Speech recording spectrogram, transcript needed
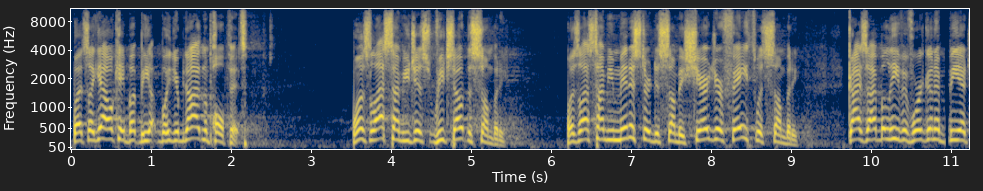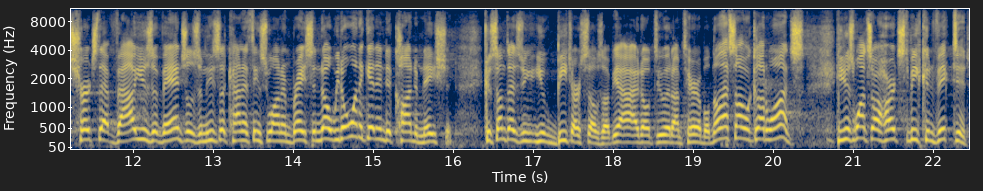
But it's like, yeah, okay, but, be, but you're not in the pulpit. When was the last time you just reached out to somebody? When was the last time you ministered to somebody, shared your faith with somebody? Guys, I believe if we're going to be a church that values evangelism, these are the kind of things we want to embrace. And no, we don't want to get into condemnation because sometimes we, you beat ourselves up. Yeah, I don't do it. I'm terrible. No, that's not what God wants. He just wants our hearts to be convicted.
